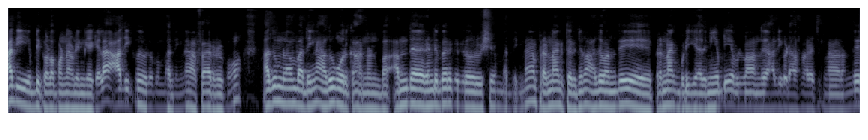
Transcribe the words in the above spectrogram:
ஆதி எப்படி கொலை பண்ண அப்படின்னு கேட்கல. ஆதிக்கும் இவருக்கும் பார்த்தீங்கன்னா அஃபேர் இருக்கும். அதுவும் இல்லாமல் பார்த்தீங்கன்னா அதுவும் ஒரு காரணம்பா அந்த ரெண்டு பேருக்கு இருக்கிற ஒரு விஷயம் பார்த்தீங்கன்னா பிரண்ணாக்கு தெரிஞ்சிடும் அது வந்து பிரண்ணாக்கு பிடிக்காது. நீ எப்படி எப்படிலாம் வந்து ஆதி கூட அஃபேர் வச்சுக்கலாம். அவர் வந்து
